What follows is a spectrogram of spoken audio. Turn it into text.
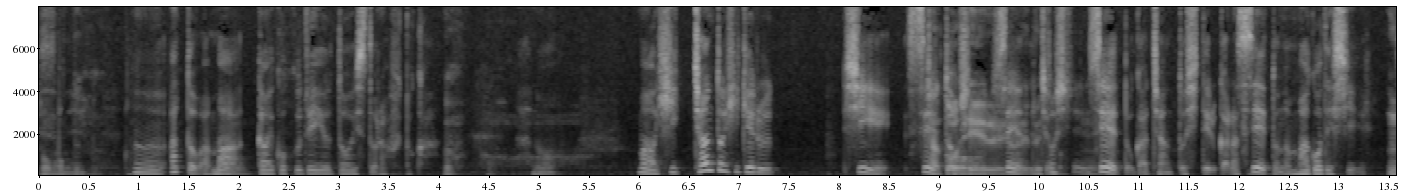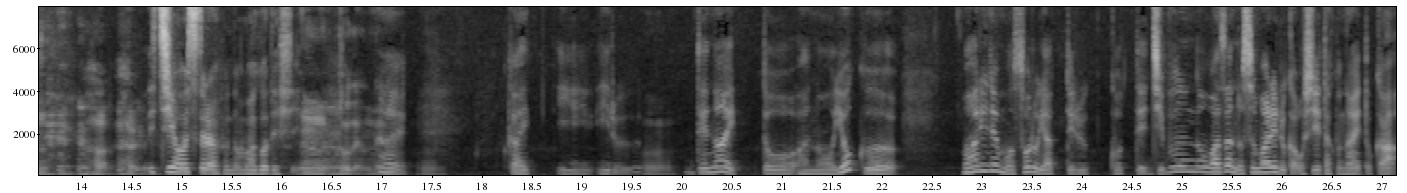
そう思ってるうん、あとはまあ、うん。外国でいうとオイストラフとか。の、あの、まあ、ひちゃんと弾けるし生徒生徒がちゃんとしてるから生徒の孫弟子、うん。一応オイストラフの孫弟子。うんそうだよね、はい。うん。がいいる、うん。でないとあのよく周りでもソロやってる子って自分の技盗まれるから教えたくないとか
